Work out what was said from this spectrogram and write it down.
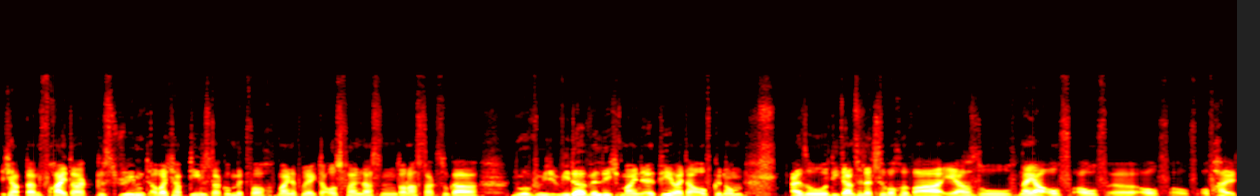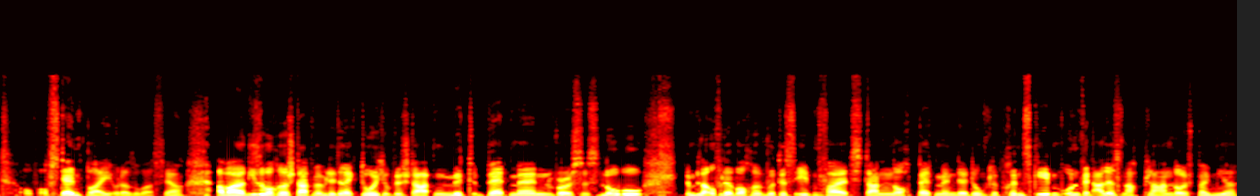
Ich habe dann Freitag gestreamt, aber ich habe Dienstag und Mittwoch meine Projekte ausfallen lassen, Donnerstag sogar nur widerwillig mein LP weiter aufgenommen. Also die ganze letzte Woche war eher so, naja, auf, auf, äh, auf, auf, auf Halt, auf, auf Standby oder sowas, ja. Aber diese Woche starten wir wieder direkt durch und wir starten mit Batman vs. Lobo. Im Laufe der Woche wird es ebenfalls dann noch Batman der dunkle Prinz geben. Und wenn alles nach Plan läuft bei mir,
